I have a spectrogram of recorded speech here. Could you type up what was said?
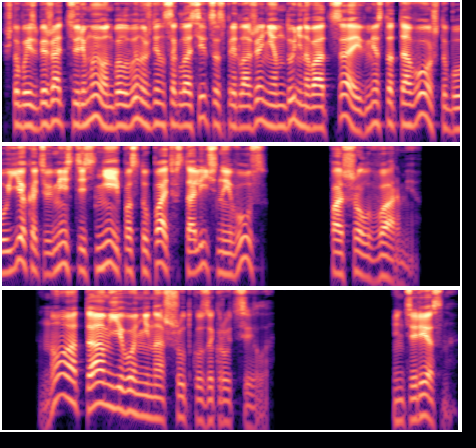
Чтобы избежать тюрьмы, он был вынужден согласиться с предложением Дуниного отца и вместо того, чтобы уехать вместе с ней поступать в столичный вуз, пошел в армию. Ну а там его не на шутку закрутило. Интересно,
